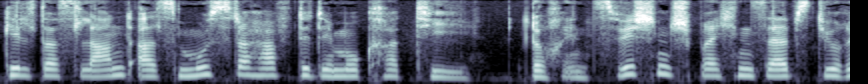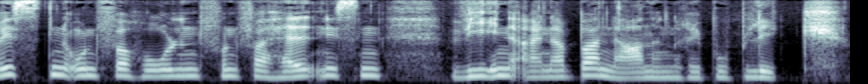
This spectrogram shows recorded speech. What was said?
gilt das Land als musterhafte Demokratie. Doch inzwischen sprechen selbst Juristen unverhohlen von Verhältnissen wie in einer Bananenrepublik.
